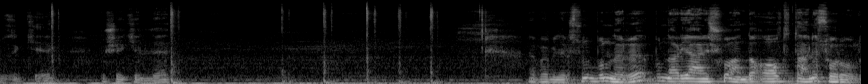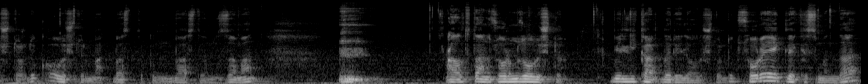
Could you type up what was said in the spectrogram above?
32 bu şekilde yapabilirsiniz. Bunları bunlar yani şu anda 6 tane soru oluşturduk. Oluşturmak bastık- bastığımız zaman 6 tane sorumuz oluştu. Bilgi kartlarıyla oluşturduk. Soru ekle kısmında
